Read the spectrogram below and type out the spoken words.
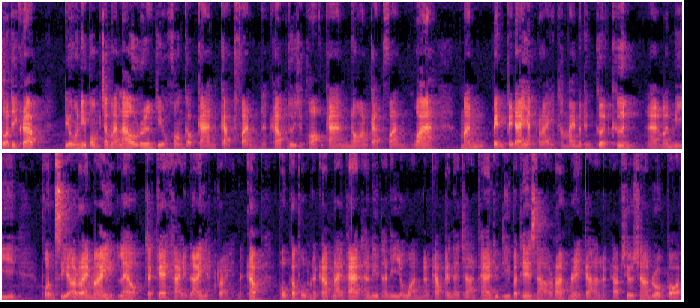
สวัสดีครับ เดี๋ยววันนี้ผมจะมาเล่าเรื่องเกี่ยวข้องกับการกัดฟันนะครับ โดยเฉพาะการนอนกัดฟันว่ามันเป็นไปได้อย่างไรทำไมมันถึงเกิดขึ้นนะมันมีผลเสียอะไรไหมแล้วจะแก้ไขได้อย่างไรนะครับ พบกับผมนะครับนายแพทย์ธนีธนียวันนะครับ เป็นอาจารย์แพทย์อยู่ที่ประเทศสหรัฐอเมริกานะครับ เชี่ยวชาญโรคปอด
